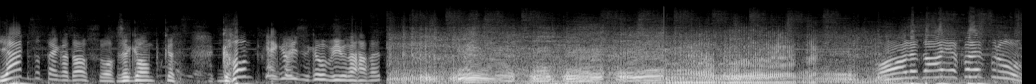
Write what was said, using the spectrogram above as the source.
Jak do tego doszło, że gąbkę, gąbkę goś zgubił nawet? Ale daje fefru!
